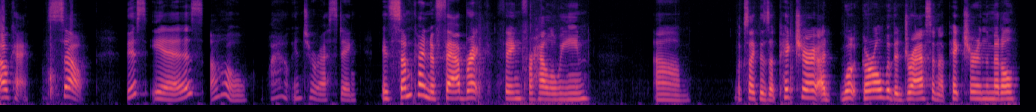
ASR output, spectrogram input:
Okay, so this is, oh, wow, interesting. It's some kind of fabric thing for Halloween. Um, looks like there's a picture, a girl with a dress and a picture in the middle.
